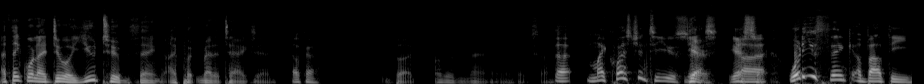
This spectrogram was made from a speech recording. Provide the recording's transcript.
I think when I do a YouTube thing, I put meta tags in, okay. but other than that, I don't think so. Uh, my question to you, sir. Yes. Yes, uh, sir. What do you think about the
